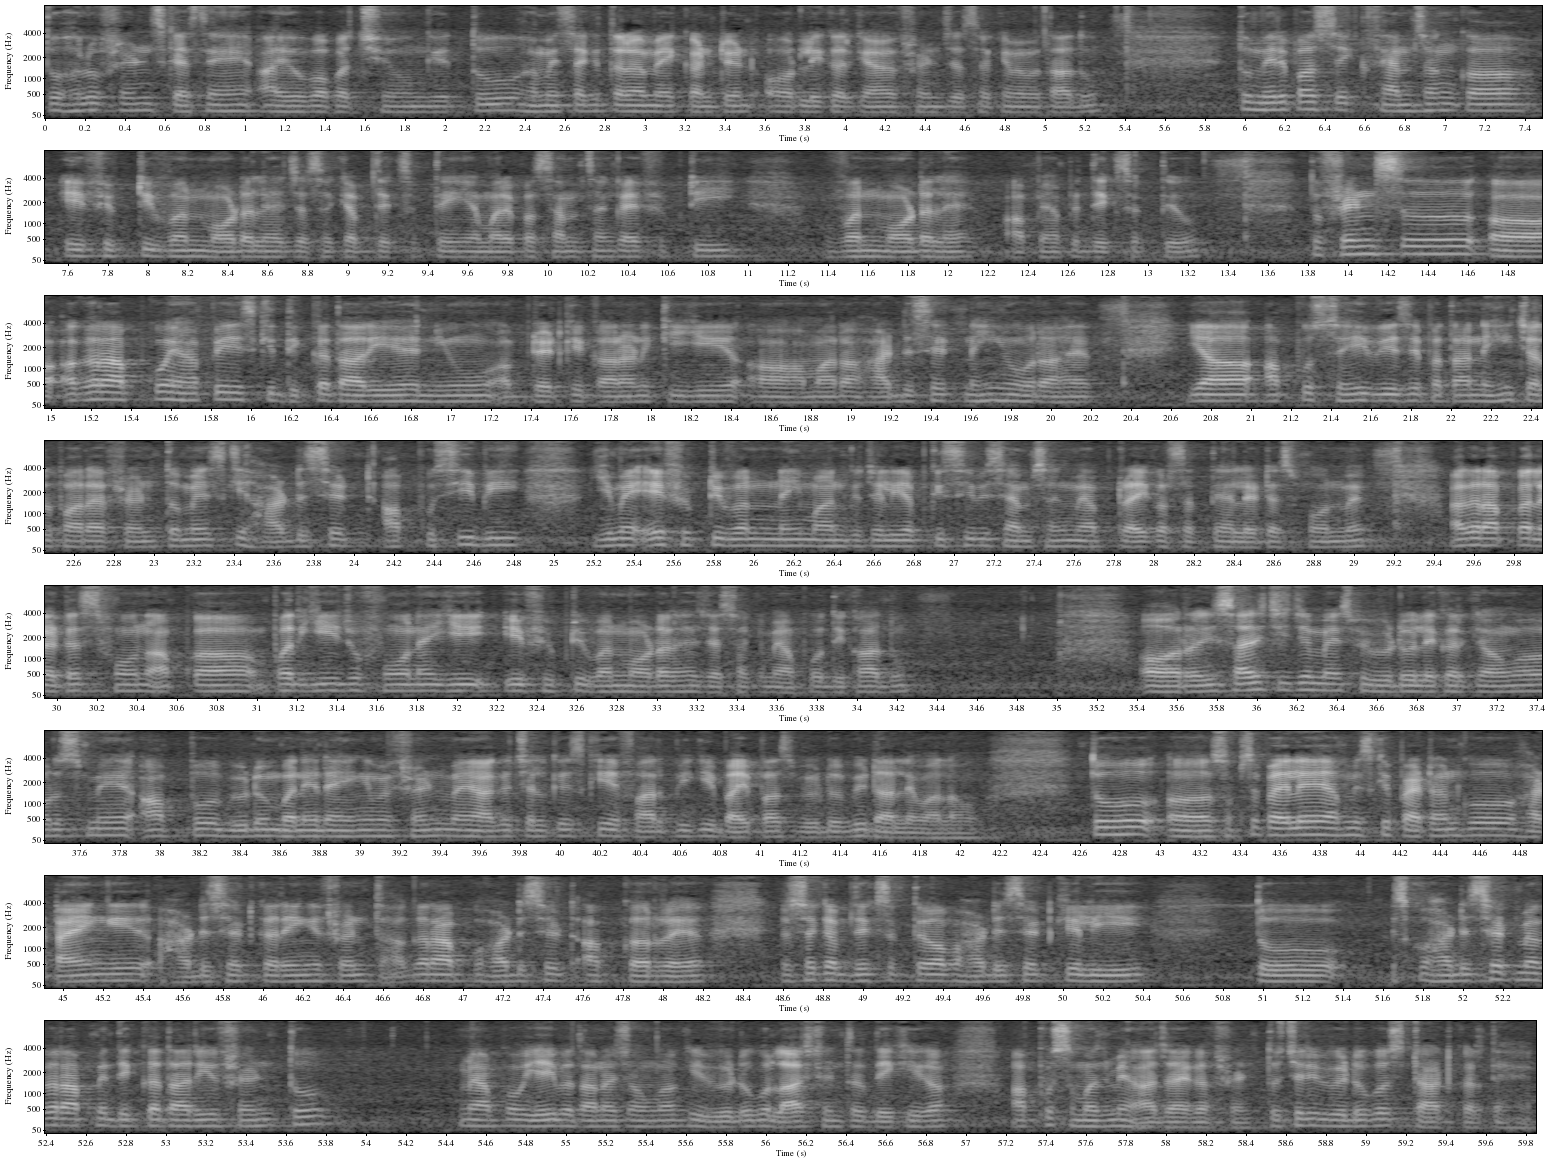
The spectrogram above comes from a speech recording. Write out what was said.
तो hello friends कैसे हैं? आई होप आप अच्छे होंगे। तो हमेशा की तरह मैं एक कंटेंट और लेकर के आया फ्रेंड्स जैसा कि मैं बता दूँ। तो मेरे पास एक सैमसंग का ए फिफ्टी वन मॉडल है, जैसा कि आप देख सकते हैं, ये हमारे पास सैमसंग का ए फिफ्टी वन मॉडल है, आप यहाँ पे देख सकते हो। तो फ्रेंड्स अगर आपको यहाँ पे इसकी दिक्कत आ रही है न्यू अपडेट के कारण कि ये हमारा हार्ड डिसेट नहीं हो रहा है, या आपको सही वे से पता नहीं चल पा रहा है फ्रेंड तो मैं इसकी हार्ड डिसेट आप किसी भी, ये मैं ए फिफ्टी वन नहीं मान के चलिए, आप किसी भी सैमसंग में आप ट्राई कर सकते हैं लेटेस्ट फ़ोन में। अगर आपका लेटेस्ट फ़ोन आपका, पर ये जो फ़ोन है, ये ए फिफ्टी वन मॉडल है, जैसा कि मैं आपको दिखा दूँ। और ये सारी चीज़ें मैं इस पर वीडियो लेकर के आऊँगा और उसमें आप वीडियो में बने रहेंगे मैं फ्रेंड मैं आगे चल के इसकी एफआरपी की बाईपास वीडियो भी डालने वाला हूँ। तो आ, सबसे पहले हम इसके पैटर्न को हटाएँगे हार्ड सेट करेंगे फ्रेंड अगर आपको हार्ड सेट आप कर रहे हैं जैसा कि आप देख सकते हो आप हार्ड सेट के लिए तो इसको हार्ड सेट में अगर आप में दिक्कत आ रही है फ्रेंड तो मैं आपको यही बताना चाहूँगा कि वीडियो को लास्ट एंड तक देखिएगा आपको समझ में आ जाएगा फ्रेंड। तो चलिए वीडियो को स्टार्ट करते हैं।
